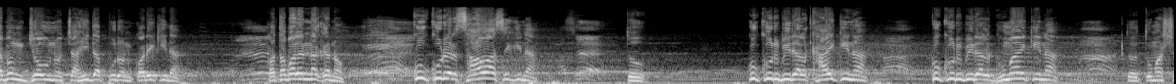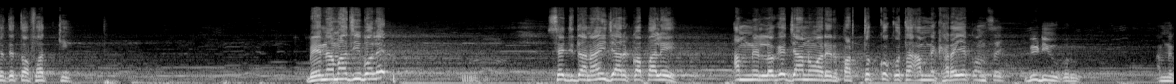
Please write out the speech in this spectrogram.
এবং যৌন চাহিদা পূরণ করে কিনা? কথা বলেন না কেন? কুকুরের ছাও আছে কিনা? তো কুকুর বিড়াল খায় কিনা? কুকুর বিড়াল ঘুমায় কিনা? তো তোমার সাথে তফাত কি? বেনামাজি বলে, সেজদা নাই যার কপালে আমনের লগে জানোয়ারের পার্থক্য কোথা? আমনে খারাইয়া কনছে ভিডিও করুক। আমনে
